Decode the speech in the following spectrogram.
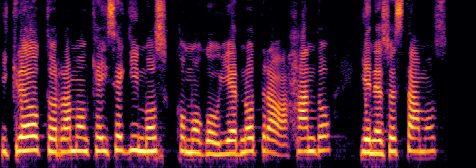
Y creo, doctor Ramón, que ahí seguimos como gobierno trabajando y en eso estamos,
